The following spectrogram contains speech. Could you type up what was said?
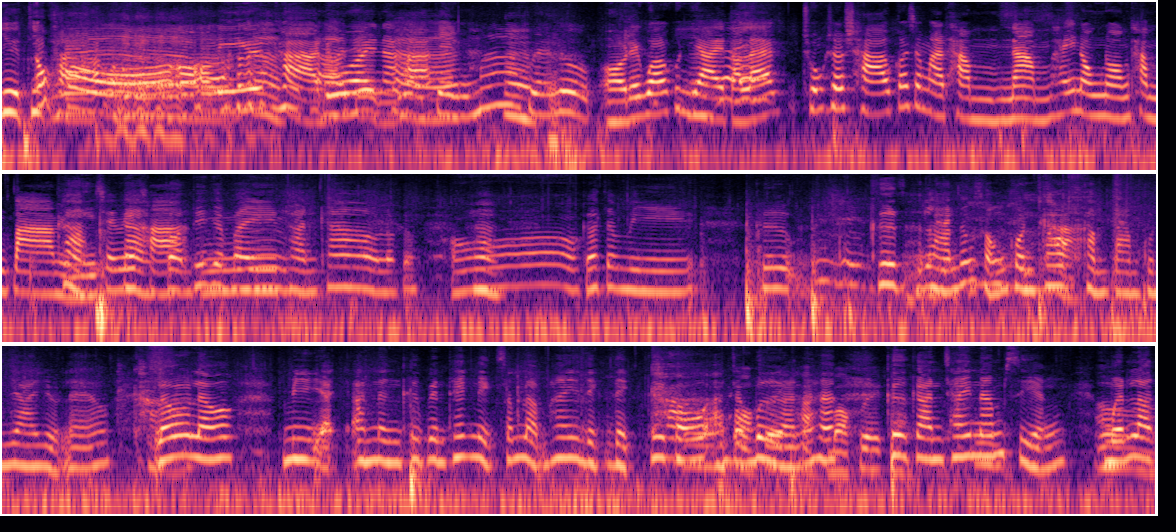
ยืดที่ขาโอ้โหมียืดขาด้วยนะคะ เก่งมากเลยลูก อ๋อเรียกว่าคุณยายตอนแรกช่วงเช้าๆ ก็จะมาทำนำให้น้องๆทำตามอย่างนี้ใช่ไหมคะก่อนที่จะไปทานข้าวแล้วก็ อ๋อ ค่ะ ก็จะมีคือคือหลานทั้งสองคนชอบค่ะทำตามคุณยายอยู่แล้ว ค่ะ แล้วแล้วมีอันหนึ่งคือเป็นเทคนิคสำหรับให้เด็กๆ ที่ค่ะเขาอาจจะเบื่อบอกเลยค่ะนะคะบอกเลยค่ะคือการใช้น้ำเสียงอ๋อเหมือนหลัก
